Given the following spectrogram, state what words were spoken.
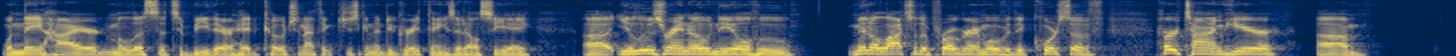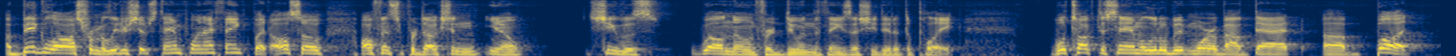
when they hired Melissa to be their head coach, and I think she's going to do great things at LCA. Uh, you lose Raina O'Neal, who meant a lot to the program over the course of her time here. Um, a big loss from a leadership standpoint, I think, but also offensive production. You know, she was well known for doing the things that she did at the plate. We'll talk to Sam a little bit more about that. Uh, but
